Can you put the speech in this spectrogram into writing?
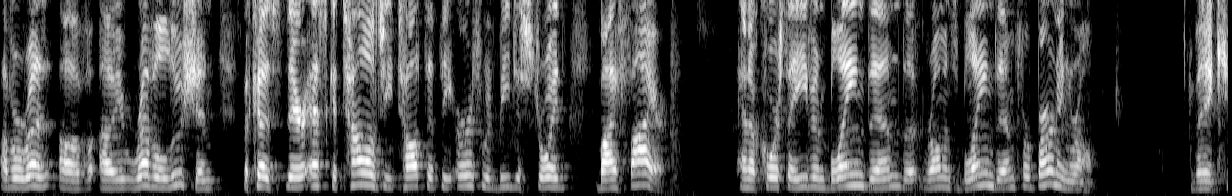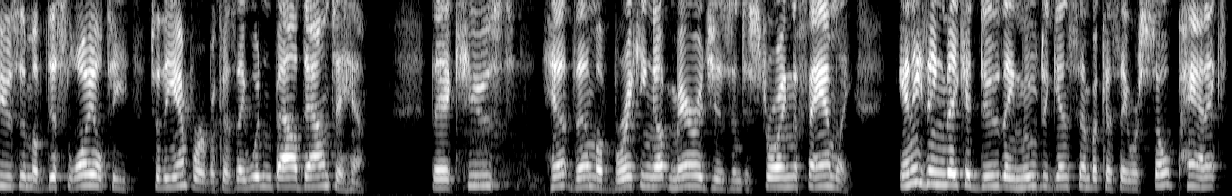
of a, of a revolution because their eschatology taught that the earth would be destroyed by fire. And of course, they even blamed them, the Romans blamed them for burning Rome. They accused them of disloyalty to the emperor because they wouldn't bow down to him. They accused them of breaking up marriages and destroying the family. Anything they could do, they moved against them because they were so panicked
